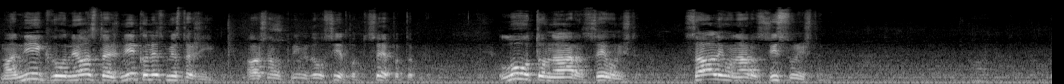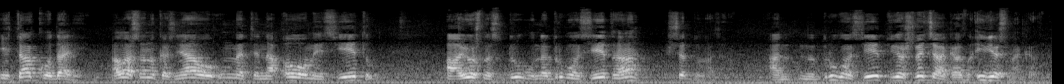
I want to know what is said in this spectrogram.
Ma niko ne ostaje, niko ne smije ostati živ. Allah šalno primjer da ovo svijet, sve je potopljeno. Lutov narod, sve uništeno. Salihov narod, svi su uništeni. I tako dalje. Allah što ono kažnjavao umete na ovome svijetu, a još na, drugu, na drugom svijetu, ha, šedu nazad. A na drugom svijetu još veća kazna i vješna kazna.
